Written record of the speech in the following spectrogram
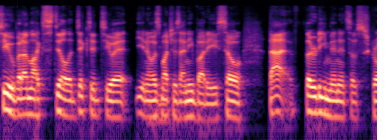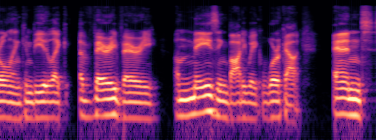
too, but I'm like still addicted to it, you know, as mm-hmm. much as anybody. So that 30 minutes of scrolling can be like a very very amazing body weight workout. And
